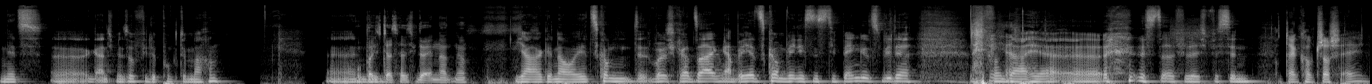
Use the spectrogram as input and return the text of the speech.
und jetzt äh, gar nicht mehr so viele Punkte machen. Äh, Wobei sich das jetzt wieder ändert, ne? Ja, genau. Jetzt kommen, wollte ich gerade sagen, aber jetzt kommen wenigstens die Bengals wieder. Von ja. daher äh, ist da vielleicht ein bisschen. Und dann kommt Josh Allen.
